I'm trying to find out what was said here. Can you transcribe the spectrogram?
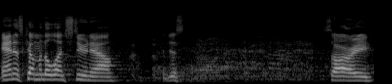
Anna's coming to lunch too now. I just sorry.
